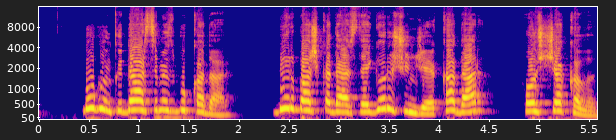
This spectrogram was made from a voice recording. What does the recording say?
bugünkü dersimiz bu kadar. Bir başka derste görüşünceye kadar hoşça kalın.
